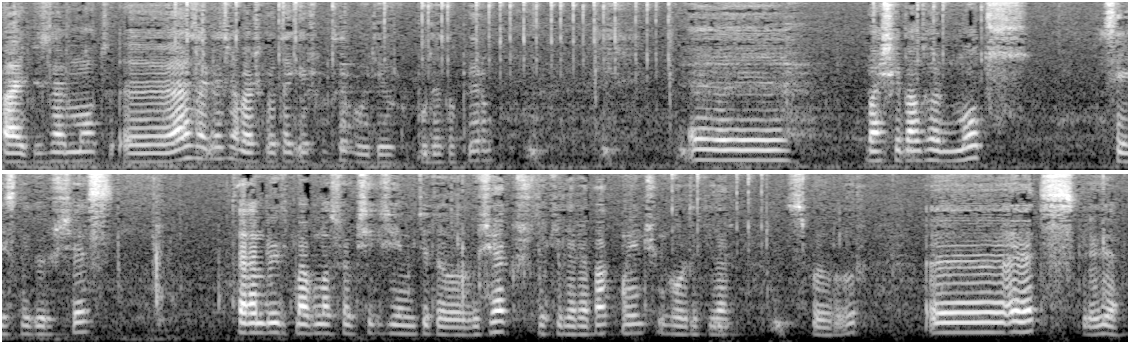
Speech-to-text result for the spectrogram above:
gayet güzel mod. Ee, evet arkadaşlar başka bir görüşmek üzere. Bu videoyu burada kapıyorum. Ee, başka bir Antonio mod serisinde görüşeceğiz. Zaten büyük ihtimal bundan sonra çekeceğim video da olacak. Şuradakilere bakmayın çünkü oradakiler spoiler olur. Ee, evet güle güle.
